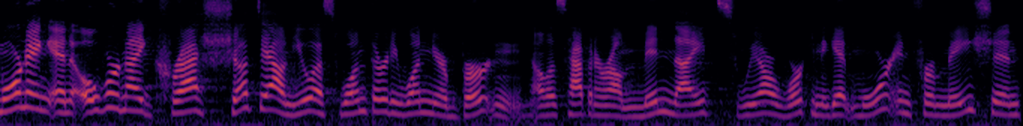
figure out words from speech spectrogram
Morning, an overnight crash shut down US 131 near Burton. Now, this happened around midnight. We are working to get more information.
